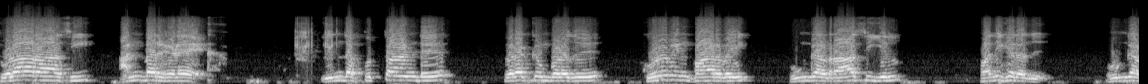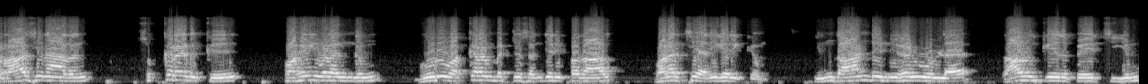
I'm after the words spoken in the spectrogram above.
துளாராசி அன்பர்களே இந்த புத்தாண்டு பிறக்கும் பொழுது குருவின் பார்வை உங்கள் ராசியில் பதிகிறது. உங்கள் ராசிநாதன் சுக்கரனுக்கு பகை வழங்கும் குரு வக்கரம் பெற்று சஞ்சரிப்பதால் வளர்ச்சி அதிகரிக்கும். இந்த ஆண்டு நிகழ்வுள்ள ராகுகேது பயிற்சியும்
